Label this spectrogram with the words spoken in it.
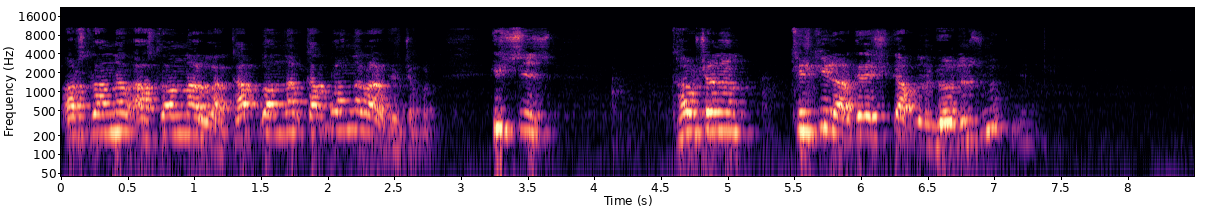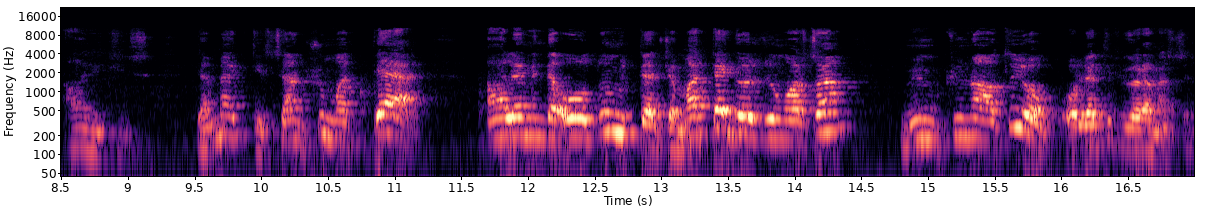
Aslanlar aslanlarla, kaplanlar kaplanlarla arkadaşlık yapar. Hiç siz tavşanın tilkiyle arkadaşlık yaptığını gördünüz mü? Aynı cins. Demek ki sen şu madde aleminde olduğu müddetçe madde gözlüğün varsa mümkünatı yok. O latif göremezsin.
